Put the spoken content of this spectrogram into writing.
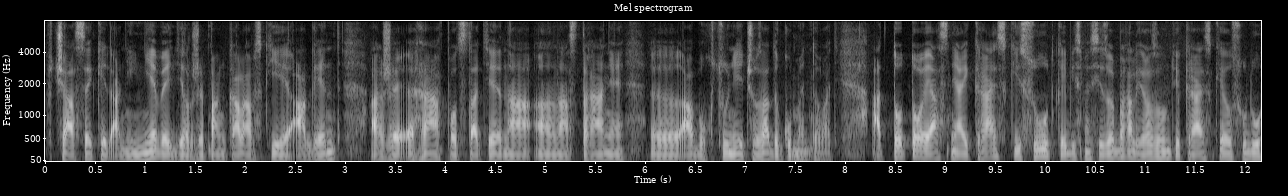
v čase, keď ani nevedel, že pán Kalavský je agent a že hrá v podstate na, na strane e, alebo chcú niečo zadokumentovať. A toto jasne aj krajský súd, keby sme si zobrali rozhodnutie krajského súdu,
